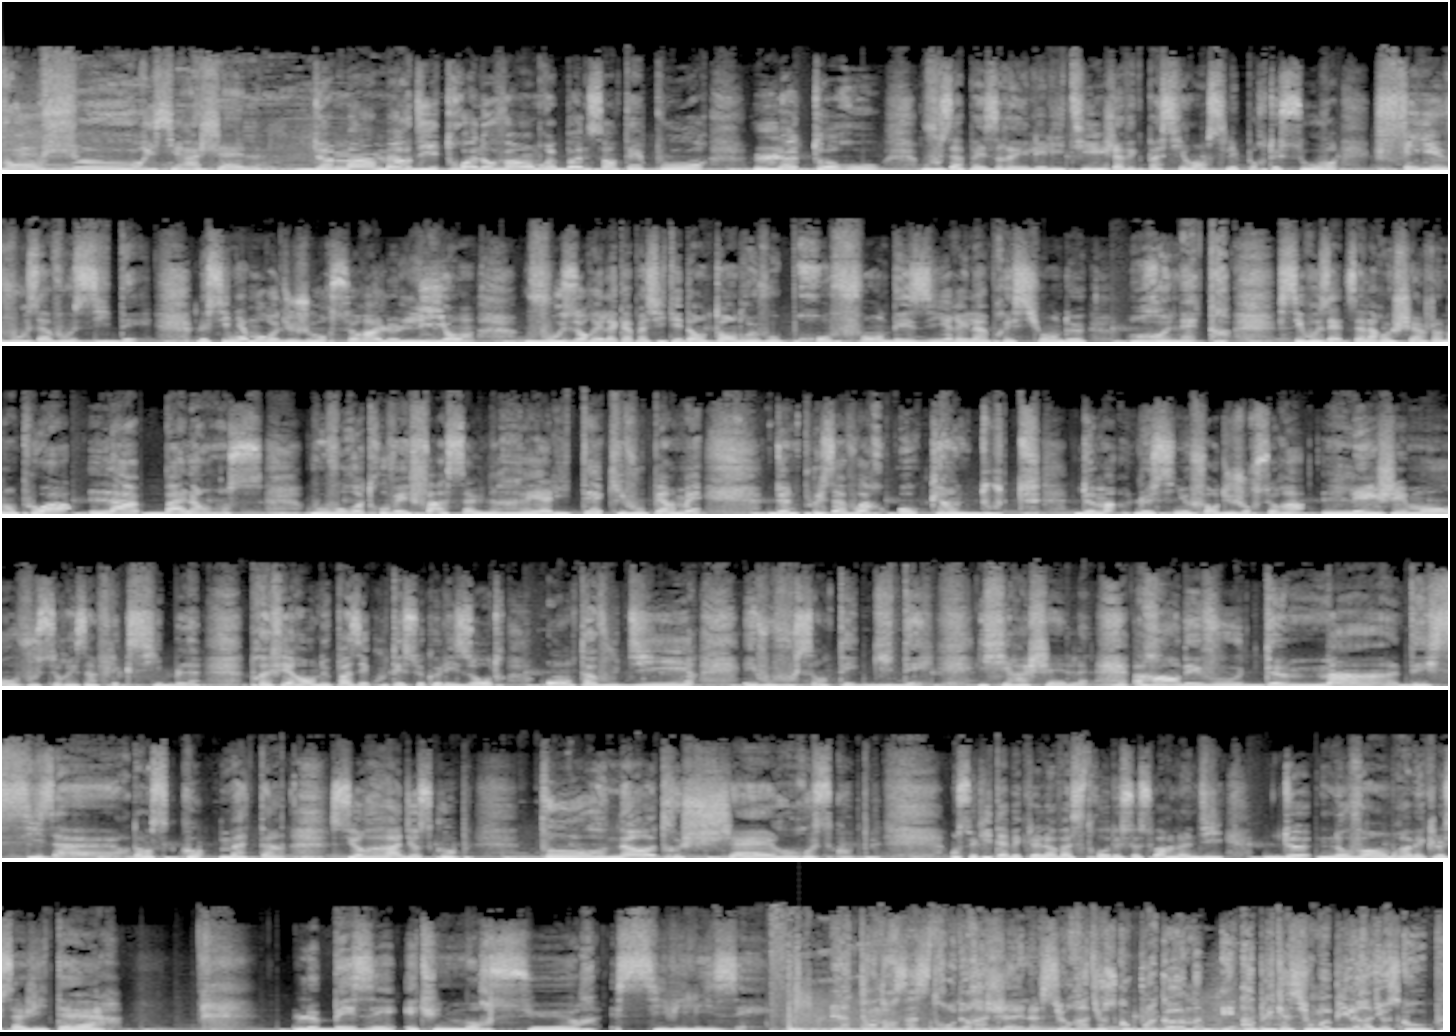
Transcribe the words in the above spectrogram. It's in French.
Bonjour, ici Rachel. Demain, mardi 3 novembre, bonne santé pour le taureau. Vous apaiserez les litiges avec patience, les portes s'ouvrent. Fiez-vous à vos idées. Le signe amoureux du jour sera le lion. Vous aurez la capacité d'entendre vos profonds désirs et l'impression de renaître. Si vous êtes à la recherche d'un emploi, la balance. Vous vous retrouvez face à une réalité qui vous permet de ne plus avoir aucun doute. Demain, le signe fort du jour sera les Gémeaux, vous serez inflexible, préférant ne pas écouter ce que les autres ont à vous dire et vous vous sentez guidé. Ici Rachel, rendez-vous demain dès 6 heures dans Scoop Matin sur Radio Scoop pour notre cher horoscope. On se quitte avec le Love Astro de ce soir lundi 2 novembre avec le Sagittaire. Le baiser est une morsure civilisée. La tendance astro de Rachel sur radioscope.com et application mobile Radioscope.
